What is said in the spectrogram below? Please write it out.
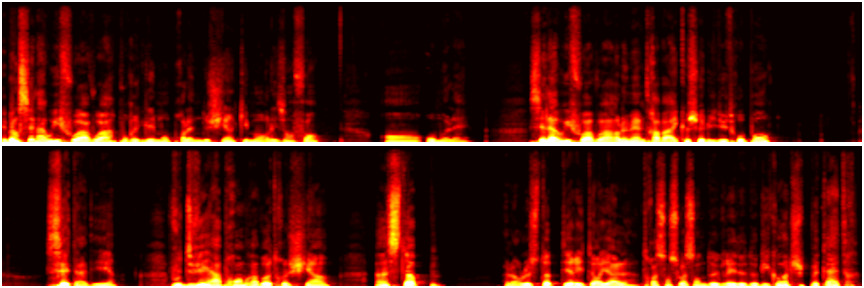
eh ben c'est là où il faut avoir, pour régler mon problème de chien qui mord les enfants, en, au mollet, c'est là où il faut avoir le même travail que celui du troupeau. C'est-à-dire, vous devez apprendre à votre chien un stop. Alors le stop territorial 360 degrés de Doggy Coach, peut-être,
